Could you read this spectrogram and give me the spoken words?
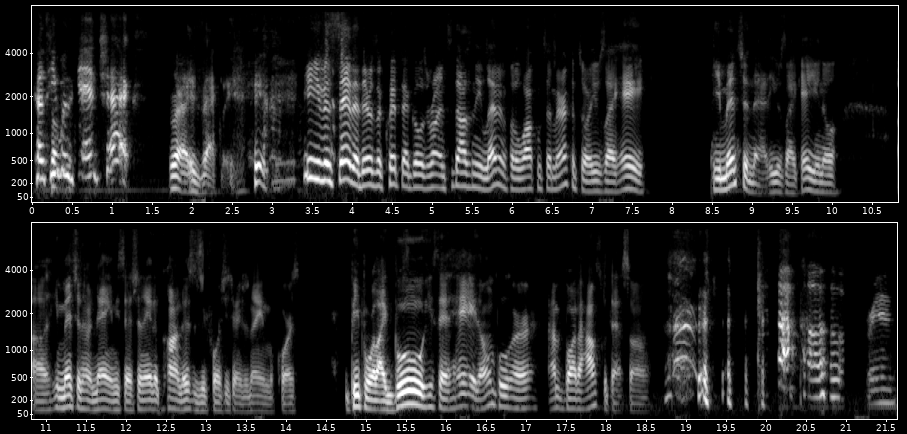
Because he so, was getting checks. Right, exactly. he even said that there was a clip that goes around in 2011 for the Welcome to America tour. He was like, "Hey, he mentioned that. He was like, hey, you know, uh, he mentioned her name. He said Sinead Khan. This is before she changed her name, of course. People were like, boo. He said, hey, don't boo her. I bought a house with that song. oh, friends.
